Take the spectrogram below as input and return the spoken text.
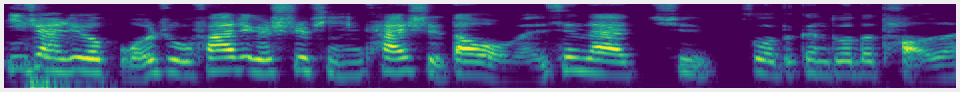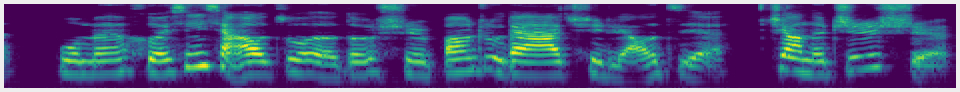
B 站这个博主发这个视频开始，到我们现在去做的更多的讨论，我们核心想要做的都是帮助大家去了解这样的知识，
